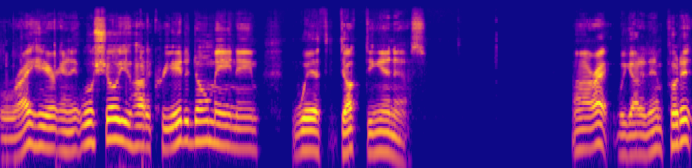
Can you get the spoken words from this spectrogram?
right here and it will show you how to create a domain name with DuckDNS. All right, we got it inputted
